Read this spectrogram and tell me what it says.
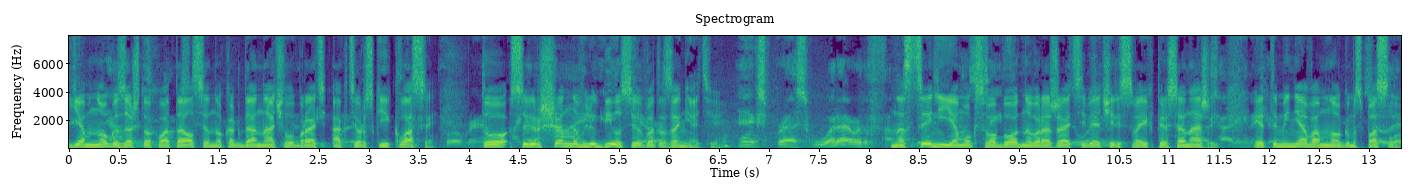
Я много за что хватался, но когда начал брать актерские классы, то совершенно влюбился в это занятие. На сцене я мог свободно выражать себя через своих персонажей. Это меня во многом спасло.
